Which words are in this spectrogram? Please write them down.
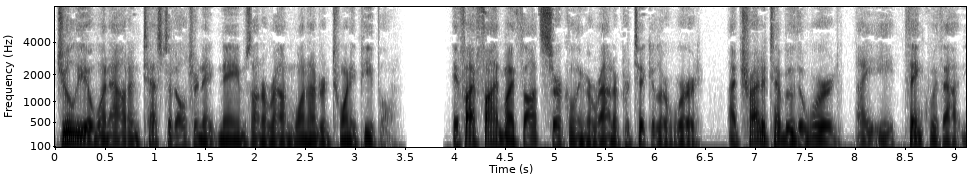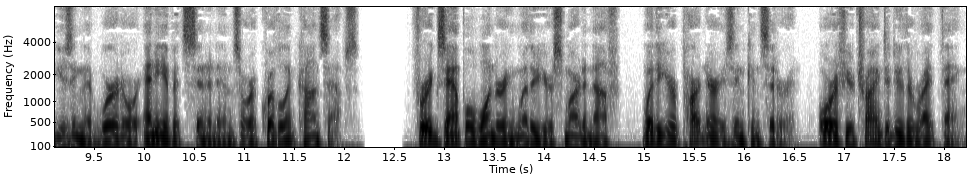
Julia went out and tested alternate names on around 120 people. If I find my thoughts circling around a particular word, I try to taboo the word, i.e., think without using that word or any of its synonyms or equivalent concepts. For example, wondering whether you're smart enough, whether your partner is inconsiderate, or if you're trying to do the right thing.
